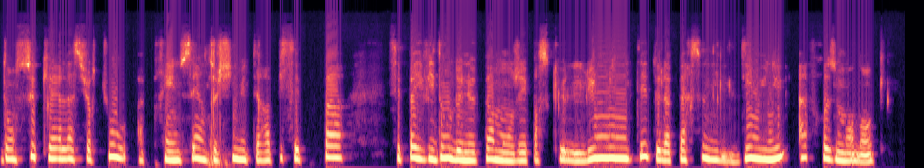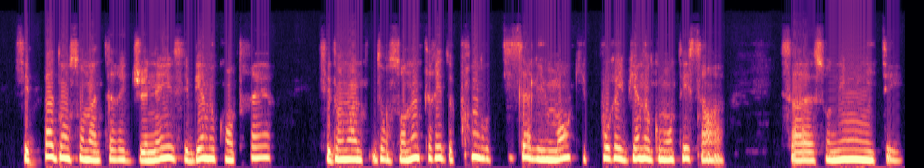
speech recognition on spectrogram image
dans ce cas-là, surtout après une séance de chimiothérapie, c'est pas c'est pas évident de ne pas manger parce que l'immunité de la personne il diminue affreusement. Donc, c'est pas dans son intérêt de jeûner, c'est bien au contraire, c'est dans, dans son intérêt de prendre des aliments qui pourraient bien augmenter sa, sa son immunité.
